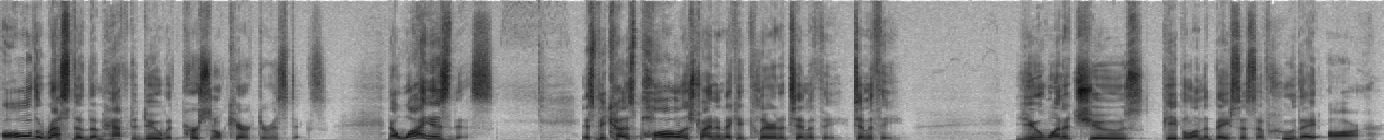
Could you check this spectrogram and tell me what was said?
All the rest of them have to do with personal characteristics. Now, why is this? It's because Paul is trying to make it clear to Timothy Timothy, you want to choose people on the basis of who they are,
